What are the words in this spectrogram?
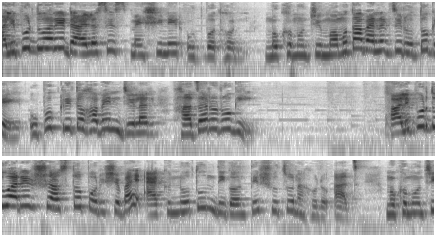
আলিপুরদুয়ারে ডায়ালিসিস মেশিনের উদ্বোধন। মুখ্যমন্ত্রী মমতা ব্যানার্জির উদ্যোগে উপকৃত হবেন জেলার হাজারো রোগী। আলিপুরদুয়ারের স্বাস্থ্য পরিষেবায় এক নতুন দিগন্তের সূচনা হলো আজ। মুখ্যমন্ত্রী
